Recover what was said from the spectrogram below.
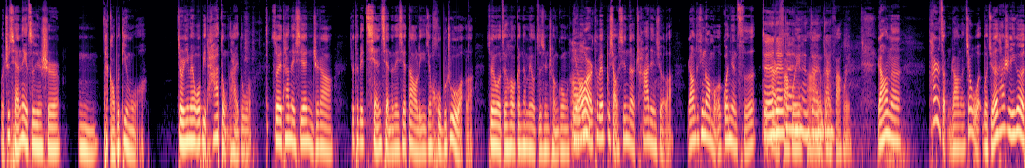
我之前那个咨询师，嗯，他搞不定我，就是因为我比他懂得还多，所以他那些你知道。”就特别浅显的那些道理已经唬不住我了，所以我最后跟他没有咨询成功。你偶尔特别不小心的插进去了，然后他听到某个关键词，对又开始发挥啊，又开始发挥。然后呢，他是怎么着呢？就是我我觉得他是一个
